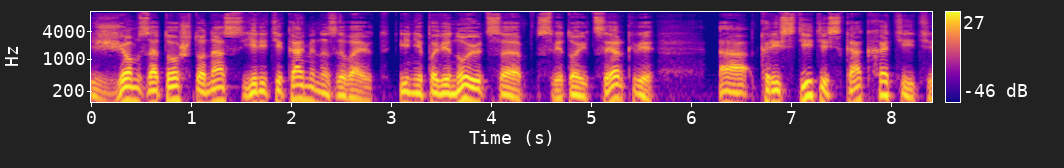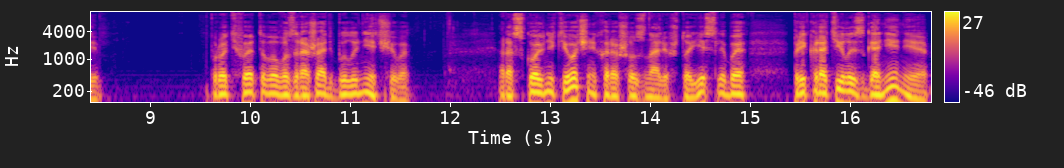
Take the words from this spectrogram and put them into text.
Жжем за то, что нас еретиками называют и не повинуются Святой Церкви, а креститесь, как хотите». Против этого возражать было нечего. Раскольники очень хорошо знали, что если бы прекратилось гонение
